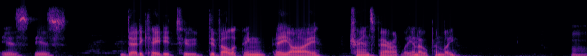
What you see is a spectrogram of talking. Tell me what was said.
is is dedicated to developing AI transparently and openly. Hmm.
